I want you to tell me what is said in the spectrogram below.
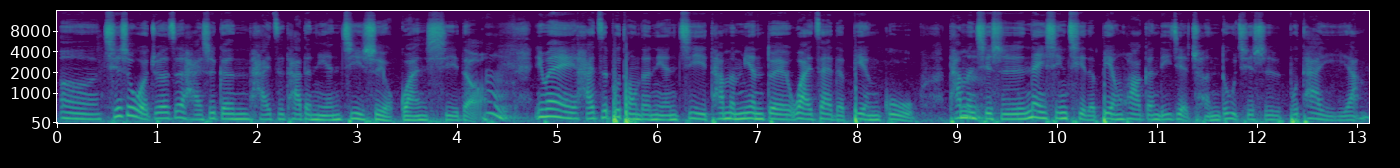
嗯，其实我觉得这还是跟孩子他的年纪是有关系的。嗯，因为孩子不同的年纪，他们面对外在的变故，他们其实内心起的变化跟理解程度其实不太一样。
